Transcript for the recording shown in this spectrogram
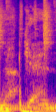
again.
